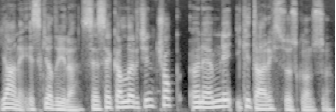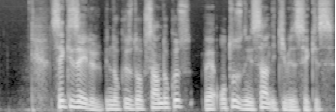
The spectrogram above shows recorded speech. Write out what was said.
yani eski adıyla SSK'lılar için çok önemli iki tarih söz konusu. 8 Eylül 1999 ve 30 Nisan 2008.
